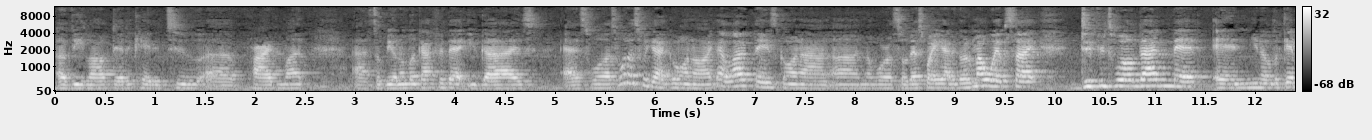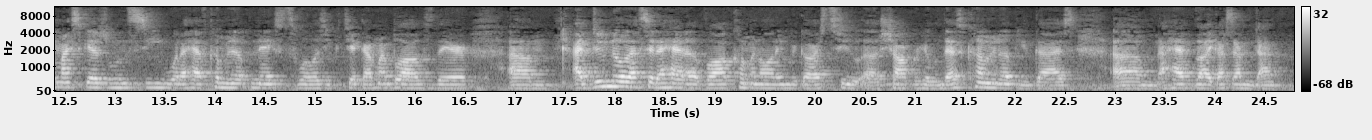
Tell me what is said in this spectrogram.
a vlog dedicated to uh, Pride Month. Uh, so be on the lookout for that, you guys. as well as what else we got going on. I got a lot of things going on uh, in the world, so that's why you got to go to my website, differenceworld.net, and you know look at my schedule and see what I have coming up next, as well as you can check out my blogs there. Um, I do know I said I had a vlog coming on in regards to uh, chakra healing. That's coming up, you guys. Um, I have, like I said, I'm, I'm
